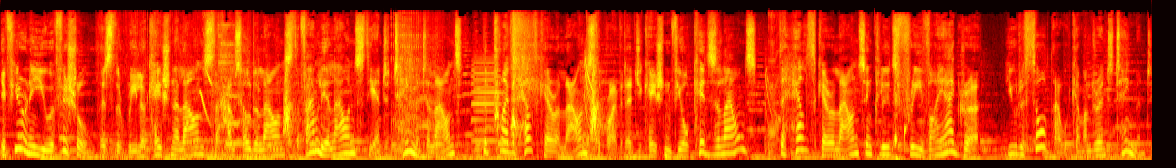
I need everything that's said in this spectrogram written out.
If you're an EU official, there's the relocation allowance, the household allowance, the family allowance, the entertainment allowance, the private healthcare allowance, the private education for your kids allowance. The healthcare allowance includes free Viagra. You would have thought that would come under entertainment.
